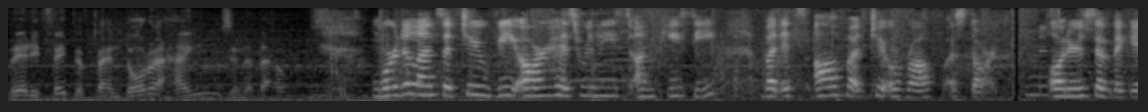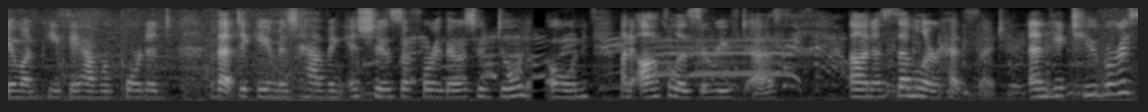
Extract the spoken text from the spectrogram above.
Very fate of Pandora hangs in the balance. Borderlands 2 VR has released on PC, but it's off to a rough start. Owners of the game on PC have reported that the game is having issues for those who don't own an Oculus Rift S on a similar headset. And YouTubers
